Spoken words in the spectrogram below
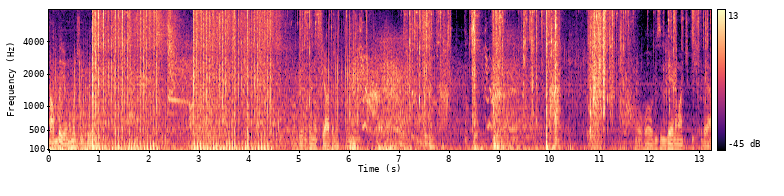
Tam da yanıma çekiyor. Herife nasıl yardım ettim ya? Oho bizim bir eleman çıkmış bile ya.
